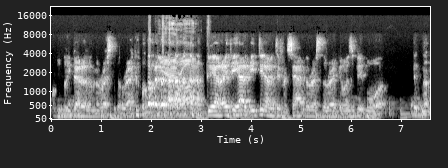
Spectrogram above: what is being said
probably better than the rest of the record. yeah. Right. yeah. It, it had. It did have a different sound to the rest of the record. It was a bit more. Not,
